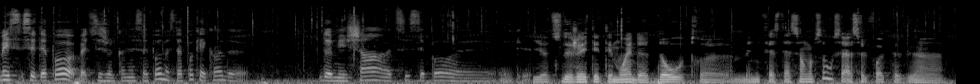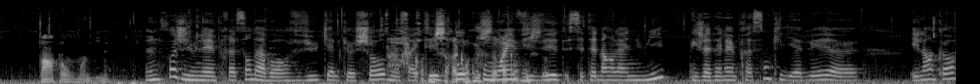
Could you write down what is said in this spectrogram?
Mais c'était pas, ben, tu sais, je le connaissais pas, mais c'était pas quelqu'un de, de méchant, tu sais, c'est pas, euh. Y a-tu déjà été témoin de d'autres euh, manifestations comme ça ou c'est la seule fois que t'as vu un fantôme, entre guillemets? Une fois, j'ai eu l'impression d'avoir vu quelque chose, mais Ah, ça a été beaucoup ça, moins vivide. C'était dans la nuit et j'avais l'impression qu'il y avait... euh, et là encore,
